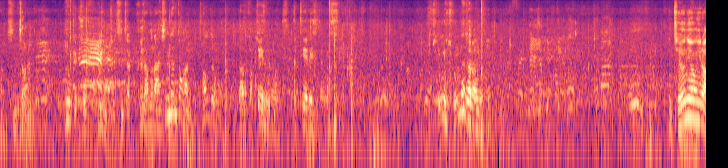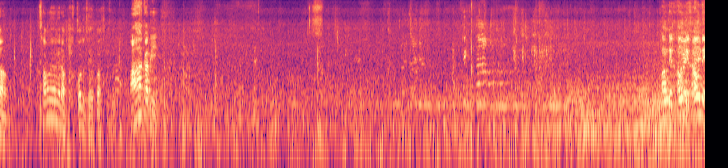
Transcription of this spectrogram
아, 진짜 어렵다. 저 진짜 그 단어를 한 10년 동안 처음 들어보고 나도 갑자기 생각났어. 구태를 생각났어 재훈이 존나 잘하네. 재현이 형이랑 상호 형이랑 바꿔도 될 것 같은데? 아 까비. 가운데 가운데 가운데.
